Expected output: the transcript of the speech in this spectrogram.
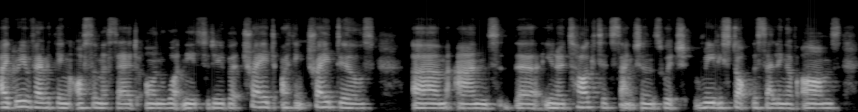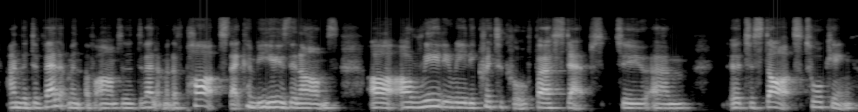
I agree with everything Osama said on what needs to do, but trade, I think trade deals um, and the you know targeted sanctions which really stop the selling of arms and the development of arms and the development of parts that can be used in arms are, are really really critical first steps to um, uh, to start talking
